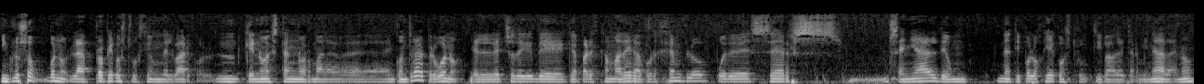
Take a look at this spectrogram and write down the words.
Incluso, bueno, la propia construcción del barco, que no es tan normal eh, encontrar, pero bueno, el hecho de, de que aparezca madera, por ejemplo, puede ser señal de un- una tipología constructiva determinada, ¿no?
